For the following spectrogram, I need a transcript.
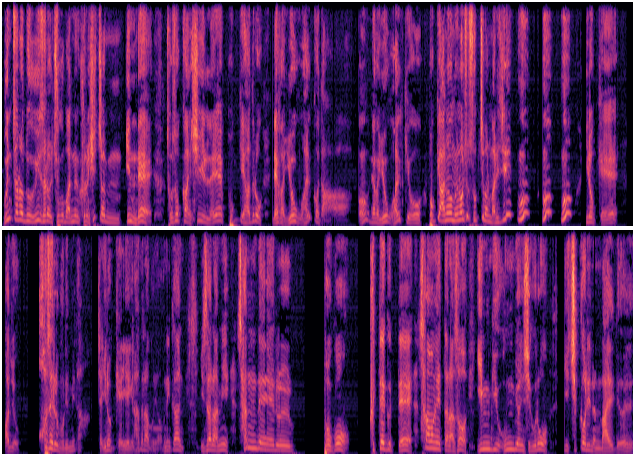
문자로도 의사를 주고받는 그런 시점인데 조속한 시일 내에 복귀하도록 내가 요구할 거다. 어? 내가 요구할게요. 복귀 안 하면 어쩔 수 없지만 말이지. 어? 어? 어? 이렇게 아주 허세를 부립니다. 자, 이렇게 얘기를 하더라고요. 그러니까 이 사람이 상대를 보고 그때그때 상황에 따라서 임기응변식으로 이 짓거리는 말들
